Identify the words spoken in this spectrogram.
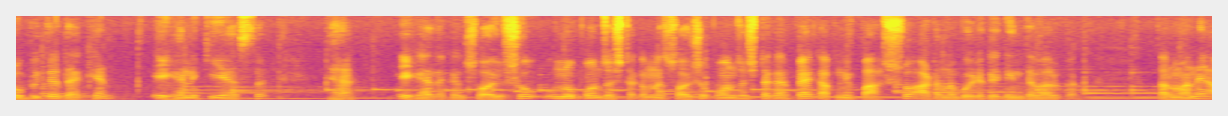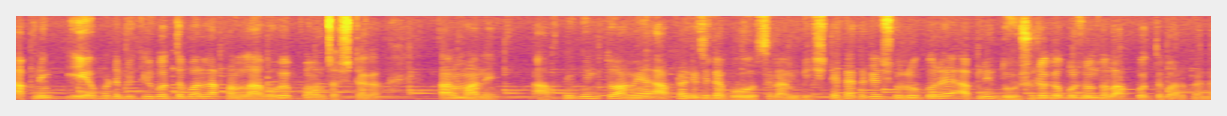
রবিতে দেখেন, এখানে কি আছে? হ্যাঁ এখানে দেখেন, ছয়শো উনপঞ্চাশ টাকা মানে ছয়শো পঞ্চাশ টাকার প্যাক আপনি পাঁচশো আটানব্বই টাকা কিনতে পারবেন। তার মানে আপনি এই অফারটা বিক্রি করতে পারলে আপনার লাভ হবে পঞ্চাশ টাকা। তার মানে আপনি কিন্তু, আমি আপনাকে যেটা বলছিলাম, বিশ টাকা থেকে শুরু করে আপনি দুশো টাকা পর্যন্ত লাভ করতে পারবেন।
